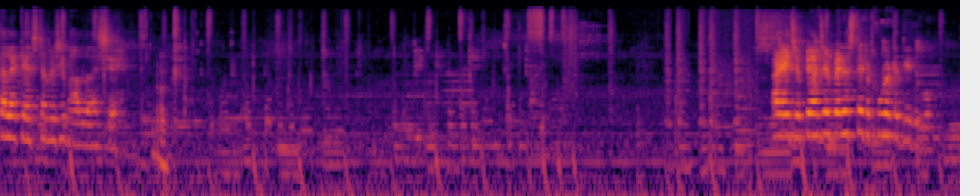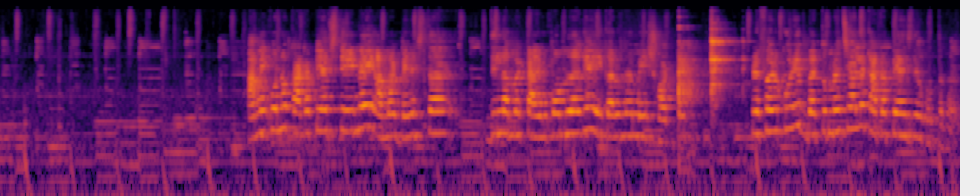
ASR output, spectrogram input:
তাহলে টেস্টটা বেশি ভালো আসে। ওকে আর এই যে পেঁয়াজের বেরেস্তা, এটা পুরোটা দিয়ে দিব। আমি কোনো কাটা পেঁয়াজ দিই নাই, আমার বেরেস্তা দিলে আমার টাইম কম লাগে, এই কারণে আমি এই শর্টকাট প্রেফার করি বাট তোমরা চাইলে কাটা পেঁয়াজ দিয়েও করতে পারো।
